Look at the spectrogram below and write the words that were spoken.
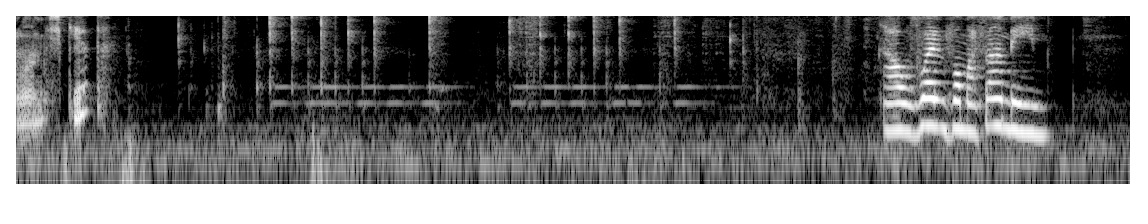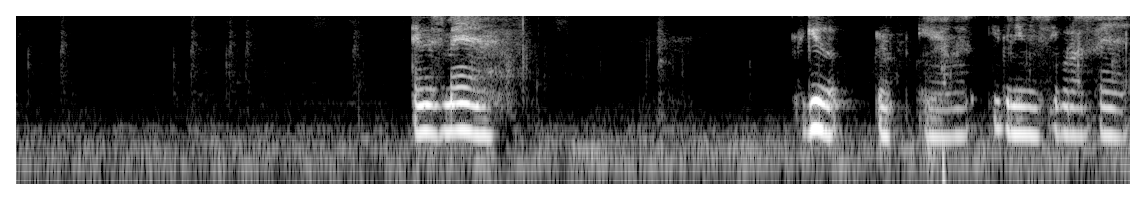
Let me skip. I was waiting for my sunbeam. And this man, get look, look, yeah, you can even see what I said.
